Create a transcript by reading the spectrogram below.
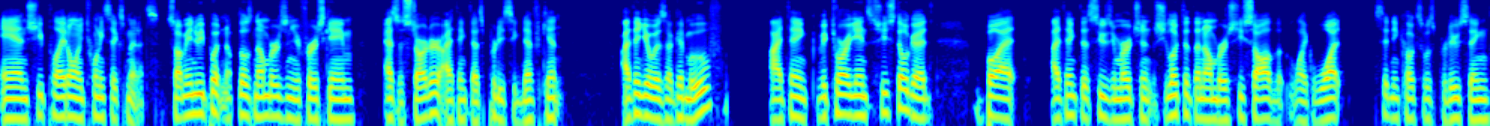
and she played only 26 minutes. So, I mean, to be putting up those numbers in your first game as a starter, I think that's pretty significant. I think it was a good move. I think Victoria Gaines, she's still good, but I think that Suzy Merchant, she looked at the numbers, she saw the, like what Sydney Cooks was producing,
